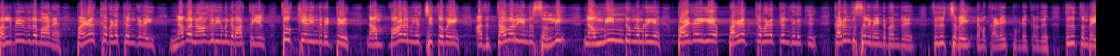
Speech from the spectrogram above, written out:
பல்வேறு விதமான பழக்க வழக்கங்களை நவநாகரிகம் என்ற வார்த்தையில் தூக்கி எறிந்து விட்டு நாம் வாழ முயற்சித்தோமே அது தவறு என்று சொல்லி நாம் மீண்டும் நம்முடைய பழைய பழக்க வழக்கங்களுக்கு கடந்து செல்ல வேண்டும் என்று திருச்சபை நமக்கு அழைப்பு விடுக்கிறது. திருத்தந்தை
